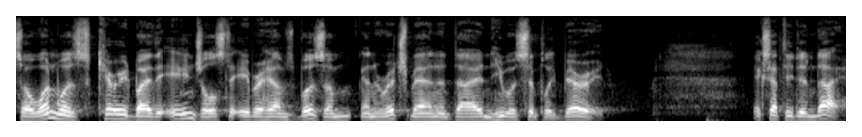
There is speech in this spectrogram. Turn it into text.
So one was carried by the angels to Abraham's bosom, and the rich man died, and he was simply buried. Except he didn't die,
